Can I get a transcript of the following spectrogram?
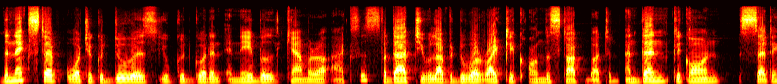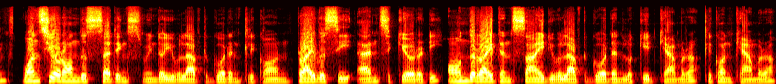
the next step what you could do is you could go ahead and enable camera access. For that you will have to do a right click on on the start button and then click on settings. Once you're on the settings window, you will have to go ahead and click on privacy and security. On the right hand side, you will have to go ahead and locate camera. Click on camera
